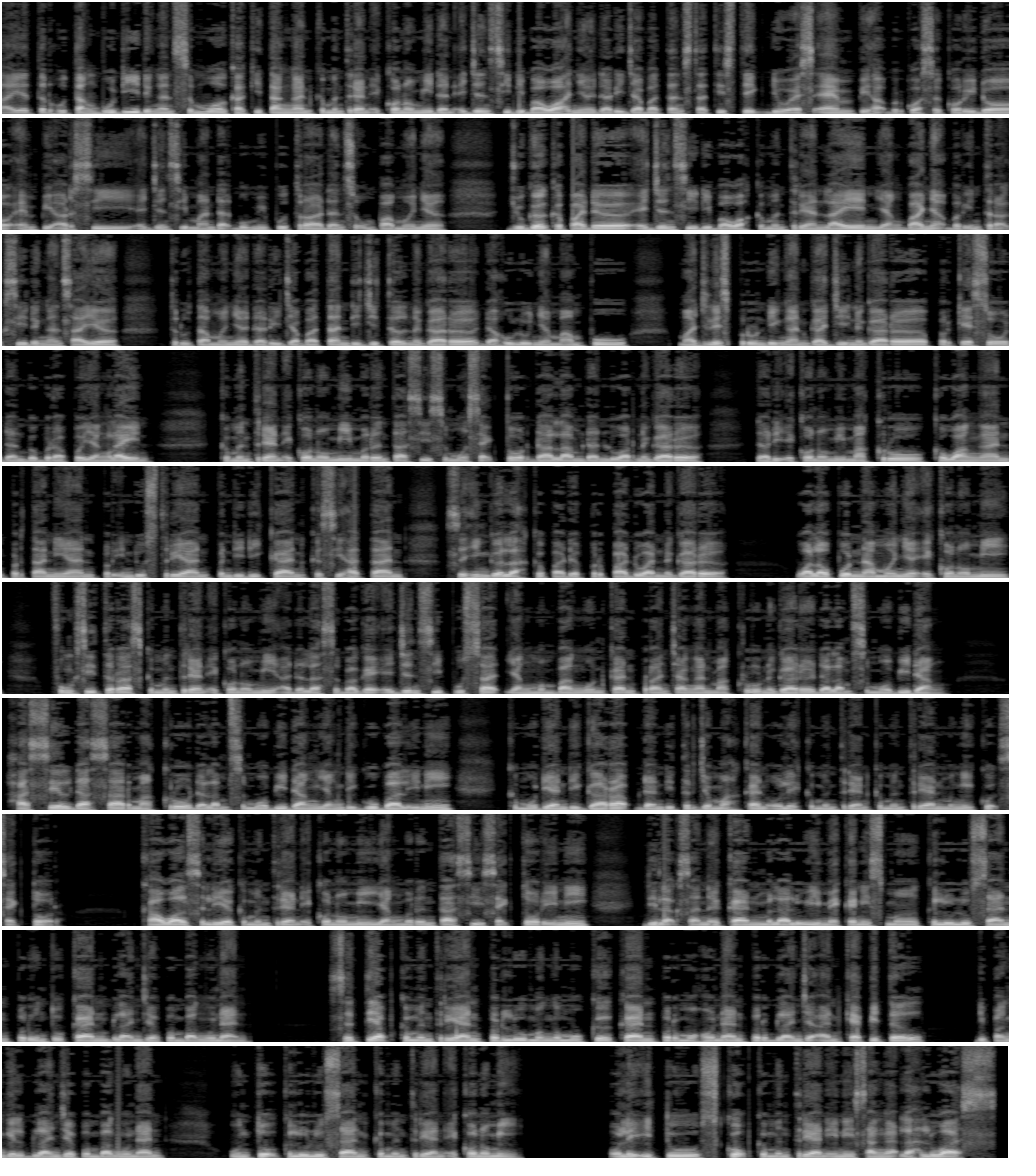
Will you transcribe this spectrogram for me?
saya terhutang budi dengan semua kaki tangan Kementerian Ekonomi dan agensi di bawahnya dari Jabatan Statistik DOSM, pihak berkuasa koridor, MPRC, agensi mandat Bumi Putra dan seumpamanya. Juga kepada agensi di bawah kementerian lain yang banyak berinteraksi dengan saya terutamanya dari Jabatan Digital Negara dahulunya Mampu, Majlis Perundingan Gaji Negara, Perkeso dan beberapa yang lain. Kementerian Ekonomi merentasi semua sektor dalam dan luar negara dari ekonomi makro, kewangan, pertanian, perindustrian, pendidikan, kesihatan sehinggalah kepada perpaduan negara. Walaupun namanya ekonomi, fungsi teras Kementerian Ekonomi adalah sebagai agensi pusat yang membangunkan perancangan makro negara dalam semua bidang. Hasil dasar makro dalam semua bidang yang digubal ini kemudian digarap dan diterjemahkan oleh kementerian-kementerian mengikut sektor. Kawal selia Kementerian Ekonomi yang merentasi sektor ini dilaksanakan melalui mekanisme kelulusan peruntukan belanja pembangunan. Setiap kementerian perlu mengemukakan permohonan perbelanjaan kapital dipanggil belanja pembangunan untuk kelulusan Kementerian Ekonomi. Oleh itu, skop kementerian ini sangatlah luas.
